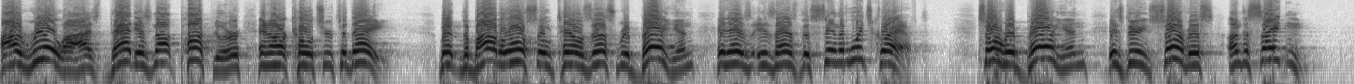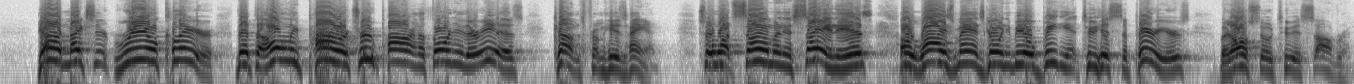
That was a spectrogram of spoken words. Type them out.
I realize that is not popular in our culture today. But the Bible also tells us rebellion is, as the sin of witchcraft. So rebellion is doing service unto Satan. God makes it real clear that the only power, true power, and authority there is comes from His hand. So, what Solomon is saying is a wise man is going to be obedient to his superiors, but also to his sovereign.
